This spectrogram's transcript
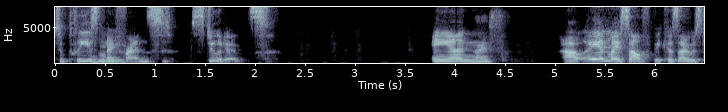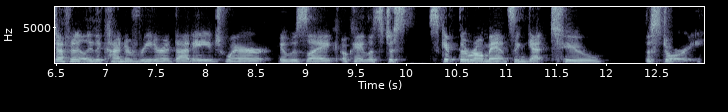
to please my Mhm. friends' students. And Nice. uh, and myself because I was definitely the kind of reader at that age where it was like, okay, let's just skip the romance and get to the story.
